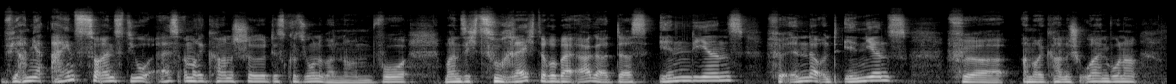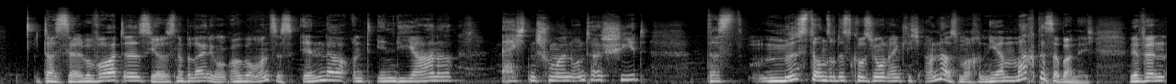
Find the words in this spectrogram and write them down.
wir haben ja eins zu eins die US-amerikanische Diskussion übernommen, wo man sich zu Recht darüber ärgert, dass Indians für Inder und Indians für amerikanische Ureinwohner dasselbe Wort ist, ja, das ist eine Beleidigung. Aber bei uns ist Inder und Indianer echt schon mal ein Unterschied. Das müsste unsere Diskussion eigentlich anders machen. Hier macht es aber nicht. Wir werden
